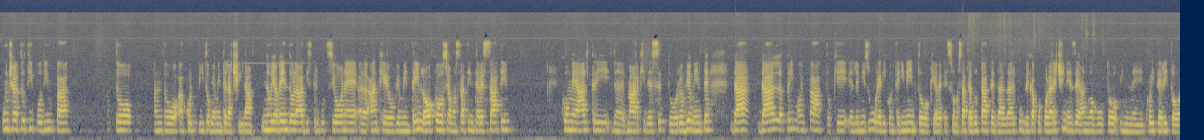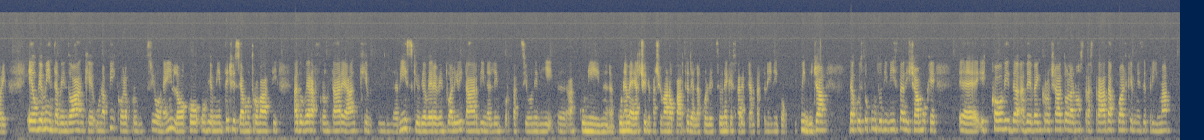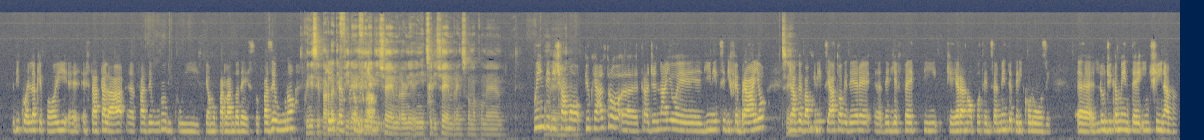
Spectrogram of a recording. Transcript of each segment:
un certo tipo di impatto quando ha colpito ovviamente la Cina. Noi avendo la distribuzione eh, anche ovviamente in loco siamo stati interessati come altri eh, marchi del settore ovviamente da, dal primo impatto che le misure di contenimento che sono state adottate dalla Repubblica Popolare Cinese hanno avuto in, in quei territori. E ovviamente avendo anche una piccola produzione in loco, ovviamente ci siamo trovati a dover affrontare anche il rischio di avere eventuali ritardi nelle importazioni di eh, alcuni, alcune merci che facevano parte della collezione che sarebbe andata nei negozi. Quindi già da questo punto di vista diciamo che eh, il Covid aveva incrociato la nostra strada qualche mese prima di quella che poi è, è stata la eh, fase 1 di cui stiamo parlando adesso. Fase 1. Quindi si parla di fine, fine, dicembre, inizio dicembre, insomma, come. Quindi come... diciamo più che altro eh, tra gennaio e gli inizi di febbraio sì. già avevamo iniziato a vedere eh, degli effetti che erano potenzialmente pericolosi. Eh, logicamente in Cina,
